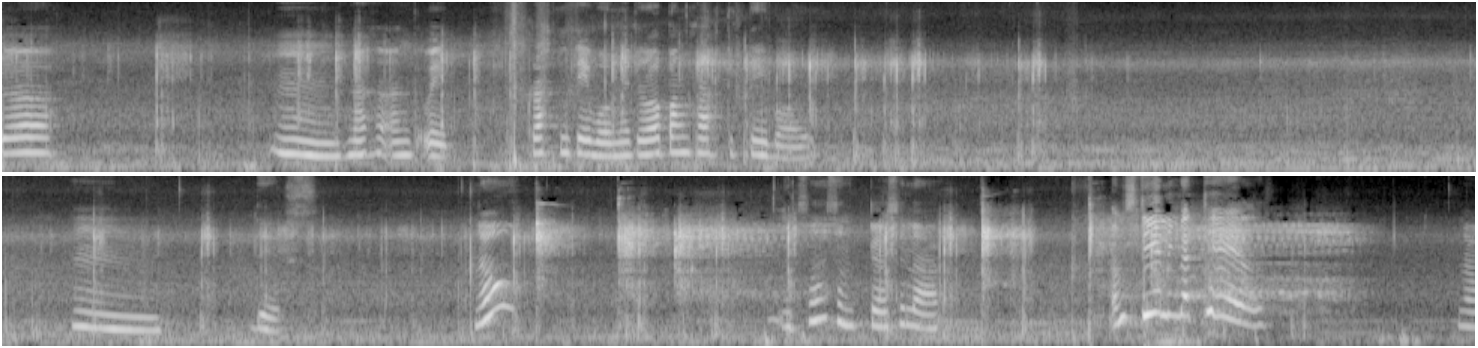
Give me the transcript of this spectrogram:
The... Hmm, nasaan? Wait. Crafting table. Dalawa pang crafting table. Hmm. This. No? Saan kaya sila? I'm stealing that kill! No.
